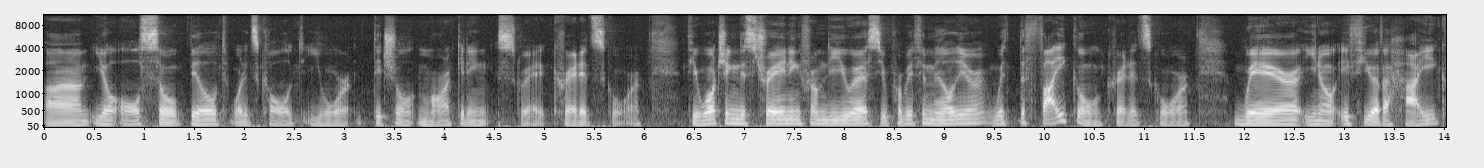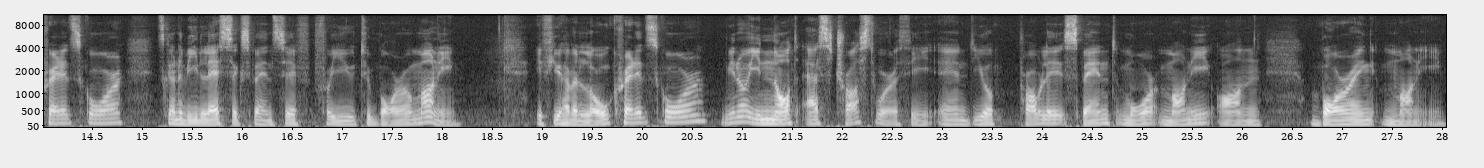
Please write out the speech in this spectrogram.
um, you'll also build what is called your digital marketing credit score. If you're watching this training from the US, you're probably familiar with the FICO credit score, where you know if you have a high credit score, it's going to be less expensive for you to borrow money. If you have a low credit score, you know you're not as trustworthy, and you'll probably spend more money on borrowing money.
